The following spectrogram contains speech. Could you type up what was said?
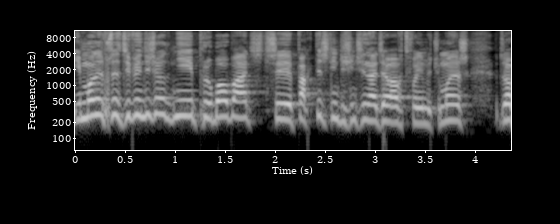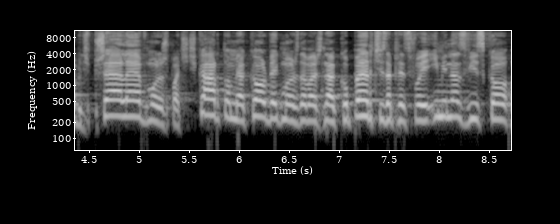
i możesz przez 90 dni próbować, czy faktycznie dziesięcina działa w twoim życiu. Możesz zrobić przelew, możesz płacić kartą, jakkolwiek, możesz dawać na kopercie, zapisać swoje imię, nazwisko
